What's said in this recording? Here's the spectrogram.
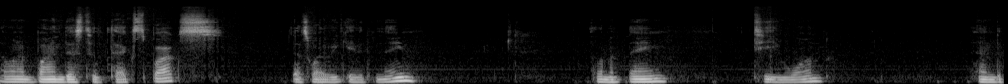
I want to bind this to text box. That's why we gave it a name. Element name T1 and the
